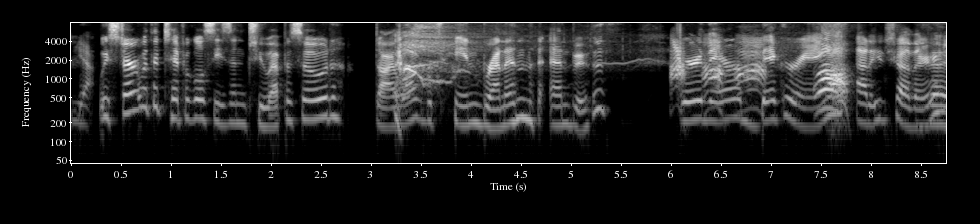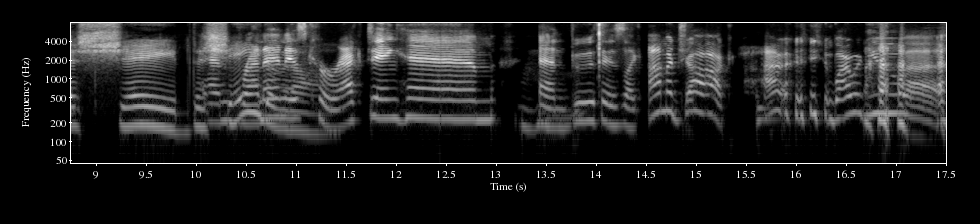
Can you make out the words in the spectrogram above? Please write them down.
Yeah. We start with a typical season two episode dialogue between Brennan and Booth, where they're bickering Oh, at each other. The shade. The and shade. Brennan is all. correcting him, and Mhm. Booth is like, "I'm a jock. I, why would you uh,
